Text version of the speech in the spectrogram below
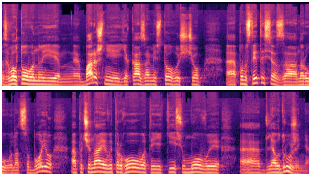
зґвалтованої баришні, яка замість того, щоб е, помститися за наругу над собою, е, починає виторговувати якісь умови е, для одруження.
